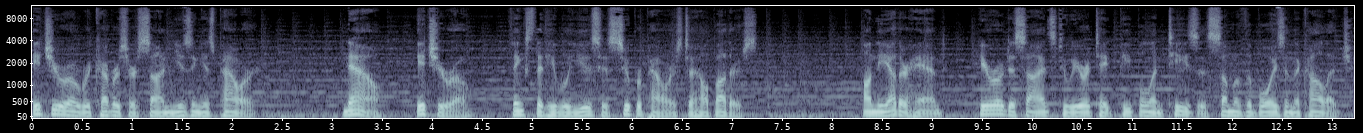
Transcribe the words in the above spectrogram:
Ichiro recovers her son using his power. Now, Ichiro, thinks that he will use his superpowers to help others. On the other hand, Hiro decides to irritate people and teases some of the boys in the college.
